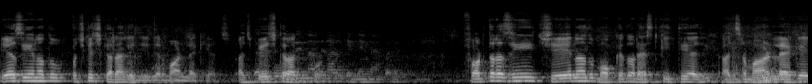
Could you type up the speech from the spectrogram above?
ਇਹ ਅਸੀਂ ਇਹਨਾਂ ਤੋਂ ਪੁੱਛਗਿੱਛ ਕਰਾਂਗੇ ਜੀ ਰਿਮਾਂਡ ਲੈ ਕੇ ਅੱਜ। ਅੱਜ ਪੇਸ਼ ਕਰਾ ਫਰਦਰ ਅਸੀਂ 6 ਇਹਨਾਂ ਤੋਂ ਮੌਕੇ ਤੋਂ ਅਰੈਸਟ ਕੀਤੇ ਆ ਜੀ। ਅੱਜ ਰਿਮਾਂਡ ਲੈ ਕੇ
